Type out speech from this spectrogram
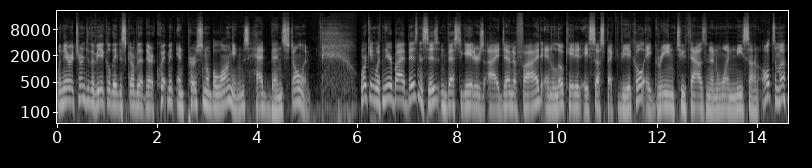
When they returned to the vehicle, they discovered that their equipment and personal belongings had been stolen. Working with nearby businesses, investigators identified and located a suspect vehicle, a green 2001 Nissan Altima.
